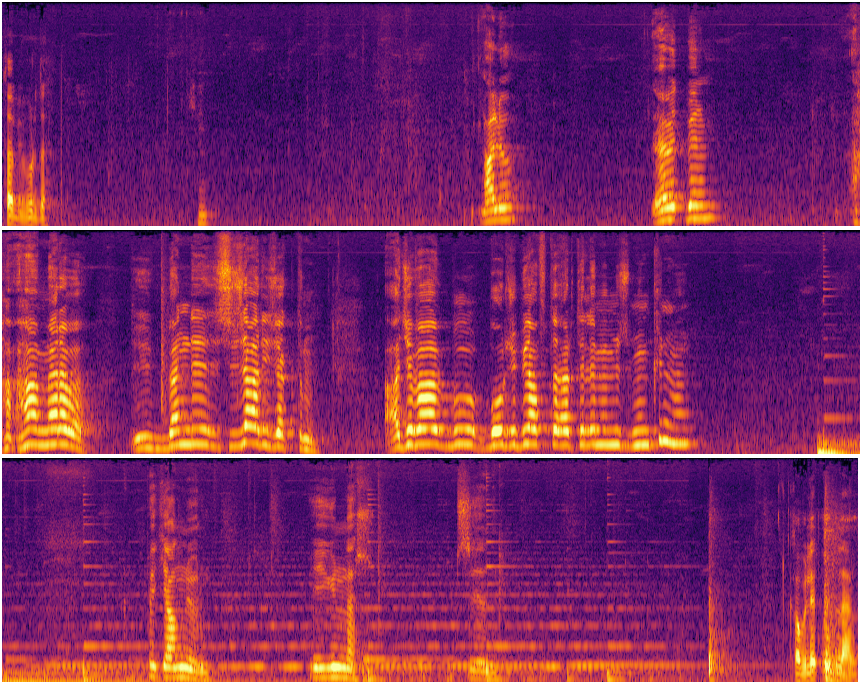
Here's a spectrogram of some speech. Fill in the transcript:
Tabii burada. Alo. Evet benim. Ha, ha, merhaba. Ee, ben de sizi arayacaktım. Acaba bu borcu bir hafta ertelememiz mümkün mü? Peki anlıyorum. İyi günler. Size de. Kabul etmediler mi?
